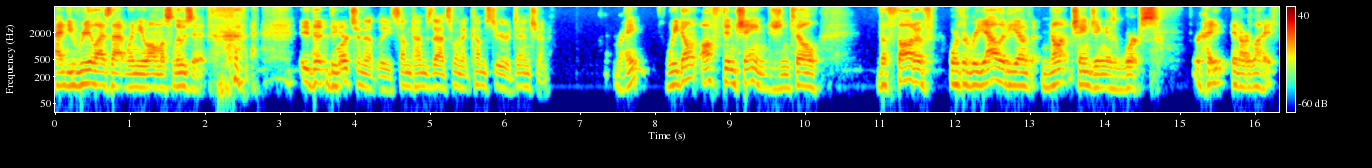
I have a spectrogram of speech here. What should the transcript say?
And you realize that when you almost lose it. the, the, Unfortunately, sometimes that's when it comes to your attention. right? We don't often change until the thought of or the reality of not changing is worse, right? In our life.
